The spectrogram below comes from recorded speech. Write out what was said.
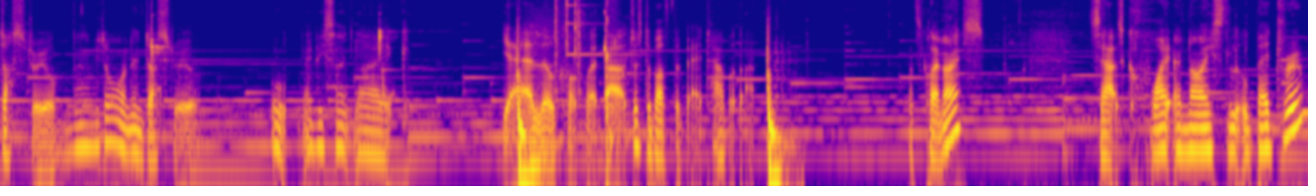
industrial. No, we don't want industrial. Oh, maybe something like yeah, a little clock like that, just above the bed. How about that? That's quite nice. So that's quite a nice little bedroom.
